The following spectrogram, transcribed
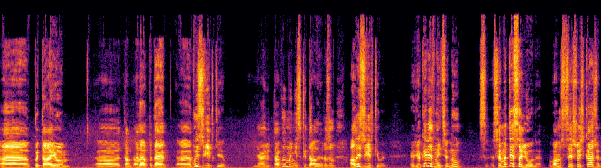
Е, питаю. Е, там, вона питає, е, ви звідки? Я говорю, та ви мені скидали, розум... але звідки ви? Я говорю, яка різниця? Ну, с- СМТ солене. Вам це щось каже?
